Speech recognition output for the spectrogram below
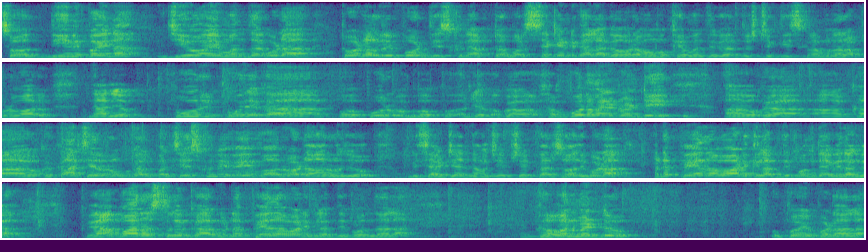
సో దీనిపైన జిఓఎం అంతా కూడా టోటల్ రిపోర్ట్ తీసుకుని అక్టోబర్ సెకండ్ కల్లా గౌరవ ముఖ్యమంత్రి గారి దృష్టికి తీసుకురమ్మన్నారు. అప్పుడు వారు దాని యొక్క పూరి పూరి యొక్క పూ- పూర్వ అంటే ఒక సంపూర్ణమైనటువంటి ఒక కా- ఒక కార్యాచరణ రూపకల్పన చేసుకుని వే ఫార్వర్డ్ ఆ రోజు డిసైడ్ చేద్దామని చెప్పి చెప్పారు. సో అది కూడా అంటే పేదవాడికి లబ్ధి పొందే విధంగా. వ్యాపారస్తులకు కాకుండా పేదవాడికి లబ్ధి పొందాలా? గవర్నమెంట్ ఉపయోగపడాలా?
